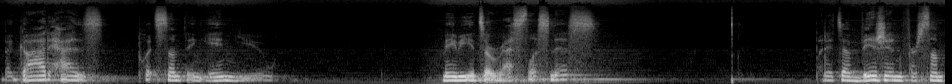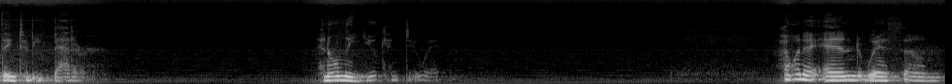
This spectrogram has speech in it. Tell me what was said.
But God has put something in you. Maybe it's a restlessness, but it's a vision for something to be better. And only you can do it. I want to end with um,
